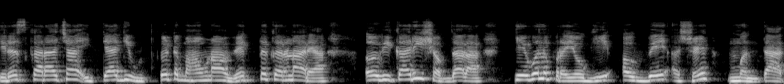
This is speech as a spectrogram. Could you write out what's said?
तिरस्काराच्या इत्यादी उत्कट भावना व्यक्त करणाऱ्या अविकारी शब्दाला केवल प्रयोगी अव्यय असे म्हणतात.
